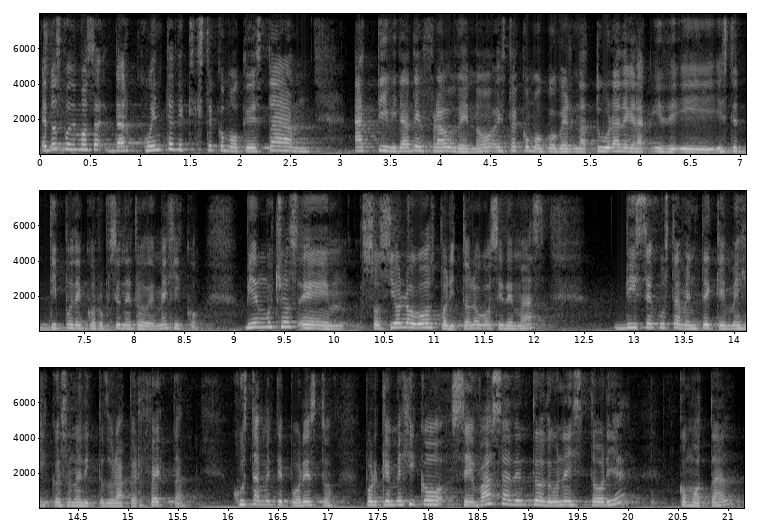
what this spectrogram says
entonces podemos dar cuenta de que existe como que esta actividad de fraude, ¿no? Esta como gobernatura de, y, este tipo de corrupción dentro de México. Bien, muchos eh, sociólogos, politólogos y demás dicen justamente que México es una dictadura perfecta. Justamente por esto, porque México se basa dentro de una historia como tal,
